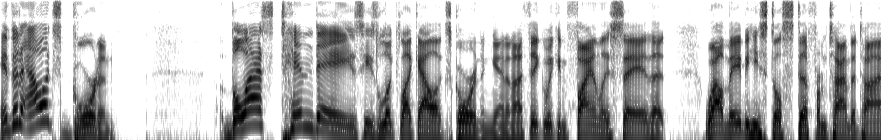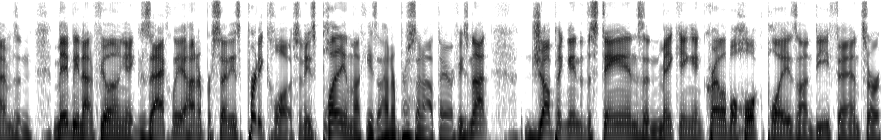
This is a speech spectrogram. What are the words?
And then Alex Gordon the last 10 days, he's looked like Alex Gordon again. And I think we can finally say that while maybe he's still stiff from time to time and maybe not feeling exactly 100%, he's pretty close. And he's playing like he's 100% out there. If he's not jumping into the stands and making incredible Hulk plays on defense or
